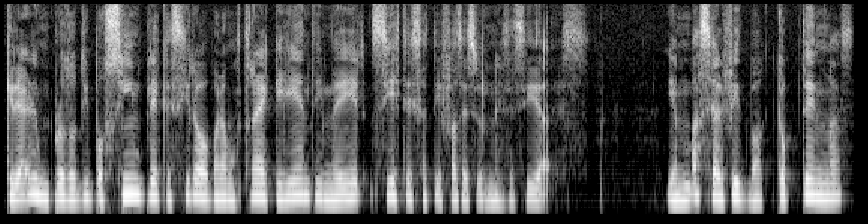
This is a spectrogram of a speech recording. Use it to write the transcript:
crear un prototipo simple que sirva para mostrar al cliente y medir si éste satisface sus necesidades. Y en base al feedback que obtengas,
